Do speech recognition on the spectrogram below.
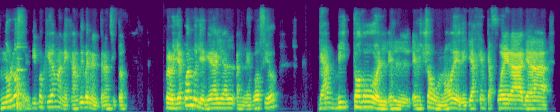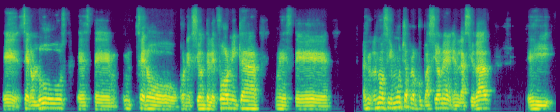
no lo sentí porque iba manejando, iba en el tránsito, pero ya cuando llegué ahí al, negocio, ya vi todo el, show, ¿no? De, ya gente afuera, ya eh, cero luz, este, cero conexión telefónica, este, no, sí, mucha preocupación en, la ciudad. Y,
